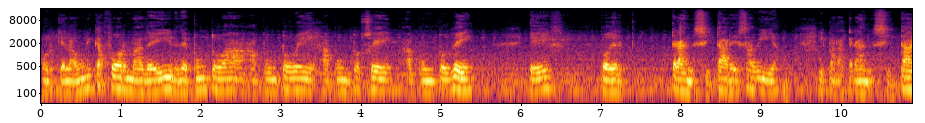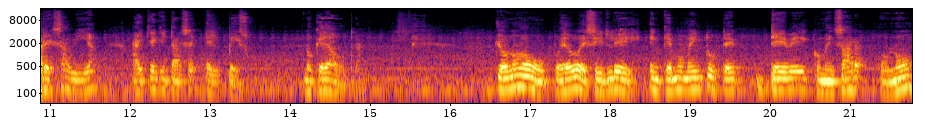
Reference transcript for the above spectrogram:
Porque la única forma de ir de punto A a punto B, a punto C, a punto D, es poder transitar esa vía. Y para transitar esa vía hay que quitarse el peso. No queda otra. Yo no puedo decirle en qué momento usted debe comenzar o no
